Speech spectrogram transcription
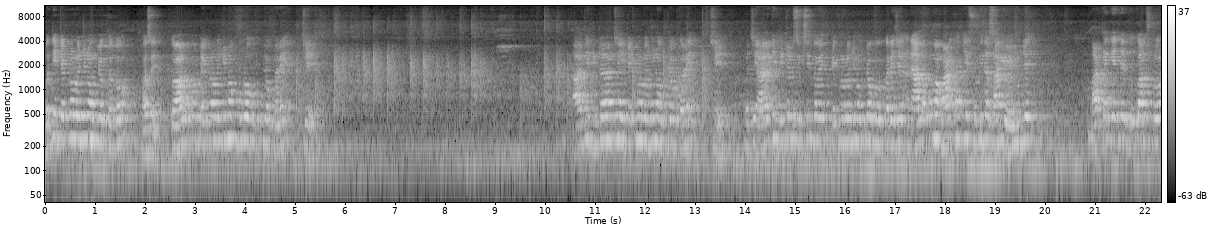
બધી ટેકનોલોજીનો ઉપયોગ થતો હશે. તો આ લોકો ટેકનોલોજીનો પૂરો ઉપયોગ કરે છે. આ જે ડિટેલર છે એ ટેકનોલોજીનો ઉપયોગ કરે છે. પછી આ જે ડિટેલ શિક્ષિત હોય ટેકનોલોજીનો ઉપયોગ કરે છે. અને આ લોકોમાં માળખાકીય સુવિધા સારી હોય એમનું જે માળખાકીય જે દુકાન સ્ટોર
